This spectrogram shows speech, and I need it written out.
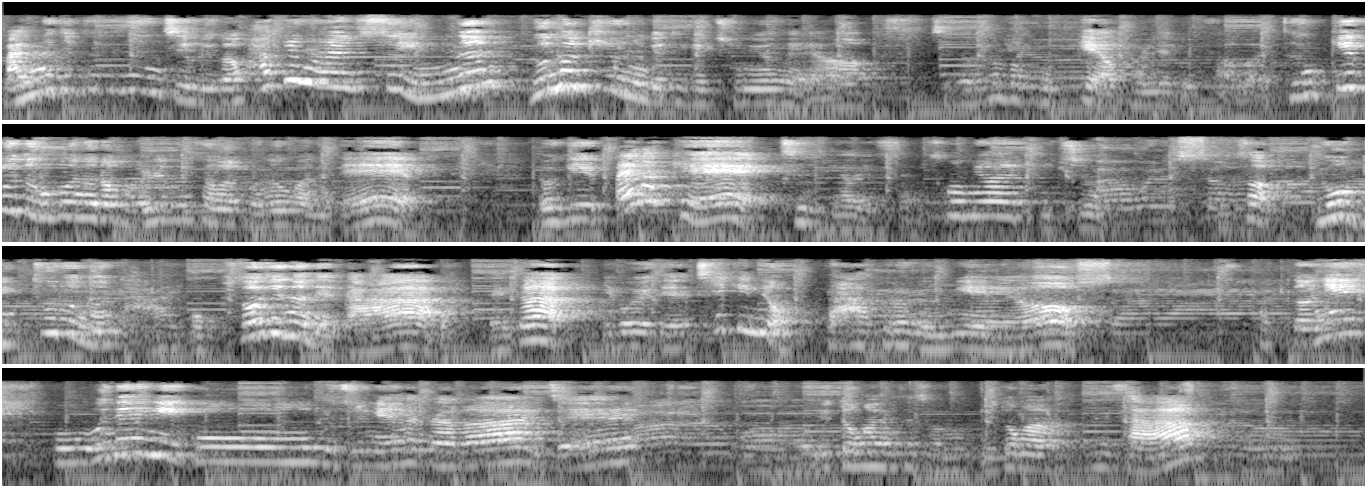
맞는지 틀린지 우리가 확인할 수 있는 눈을 키우는 게 되게 중요해요. 지금 한번 볼게요. 권리 분석을. 등기부 등본으로 권리 분석을 보는 건데 여기 빨갛게 지금 되어 있어요. 소멸 기준. 그래서 요 밑으로는 다 없어지는 애다. 내가 이거에 대해 책임이 없다. 그런 의미예요. 봤더니 어, 은행이고 그 중에 하나가 이제 어, 유동화 회사 전 유동화 회사 음,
